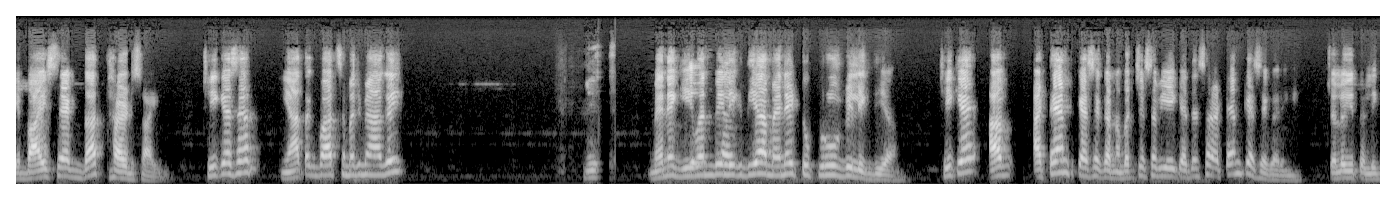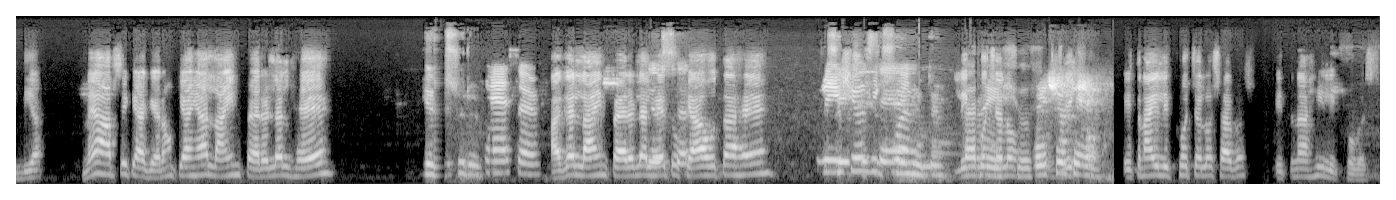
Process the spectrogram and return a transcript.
कि बाइसेक्ट द थर्ड साइड ठीक है सर यहाँ तक बात समझ में आ गई? मैंने गिवन भी लिख दिया मैंने टू प्रूव भी लिख दिया। ठीक है? अब अटेम्प्ट कैसे करना? बच्चे सब यही कहते हैं सर अटेम्प्ट कैसे करेंगे? चलो ये तो लिख दिया। मैं आपसे क्या कह रहा हूँ क्या यहाँ लाइन पैरेलल है? यस सर है सर अगर लाइन पैरेलल है तो क्या होता है? रेशियो सेम इक्वल होता लिखो चलो। लिखो। इतना ही लिखो चलो शाबाश। इतना ही लिखो बस।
